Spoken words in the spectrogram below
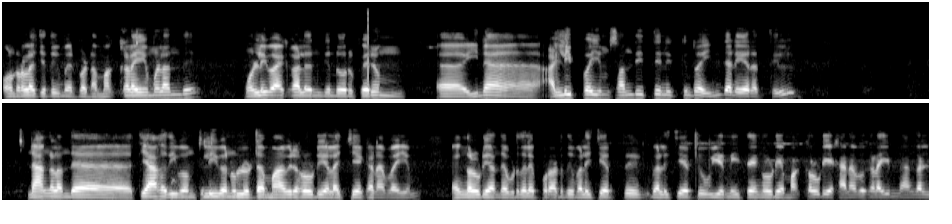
ஒன்றரை லட்சத்துக்கும் மேற்பட்ட மக்களையும் இழந்து முள்ளிவாய்க்கால் என்கின்ற ஒரு பெரும் அஹ், இன அழிப்பையும் சந்தித்து நிற்கின்ற இந்த நேரத்தில் நாங்கள் அந்த தியாக தீபம் திலீவன் உள்ளிட்ட மாவீரர்களுடைய லட்சிய கனவையும் எங்களுடைய அந்த விடுதலை போராட்டத்தை வலிச்சேர்த்து வலிச்சேர்த்து உயிர் நீத்த எங்களுடைய மக்களுடைய கனவுகளையும் நாங்கள்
